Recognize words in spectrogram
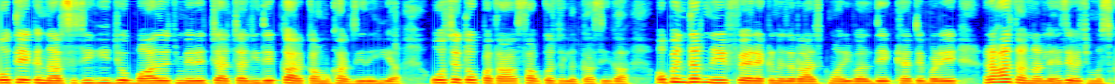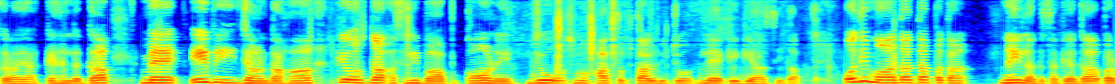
ਉੱਥੇ ਇੱਕ ਨਰਸ ਸੀਗੀ ਜੋ ਬਾਅਦ ਵਿੱਚ ਮੇਰੇ ਚਾਚਾ ਜੀ ਦੇ ਘਰ ਕੰਮ ਕਰਦੀ ਰਹੀ ਆ। ਉਸੇ ਤੋਂ ਪਤਾ ਸਭ ਕੁਝ ਲੱਗਾ ਸੀਗਾ। ਉਪਿੰਦਰ ਨੇ ਫਿਰ ਇੱਕ ਨਜ਼ਰ ਰਾਜਕੁਮਾਰੀ ਵੱਲ ਦੇਖਿਆ ਤੇ ਬੜੇ ਰਾਜਦਾਨਾ ਲਹਿਜੇ ਵਿੱਚ ਮੁਸਕਰਾਇਆ। ਕਹਿਣ ਲੱਗਾ, ਮੈਂ ਇਹ ਵੀ ਜਾਣਦਾ ਹਾਂ ਕਿ ਉਸ ਦਾ ਅਸਲੀ ਬਾਪ ਕੌਣ ਹੈ ਜੋ ਉਸ ਨੂੰ ਹਸਪਤਾਲ ਵਿੱਚੋਂ ਲੈ ਕੇ ਗਿਆ ਸੀਗਾ। ਉਹਦੀ ਮਾਂ ਦਾ ਤਾਂ ਪਤਾ ਨਹੀਂ ਲੱਗ ਸਕਿਆਗਾ, ਪਰ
